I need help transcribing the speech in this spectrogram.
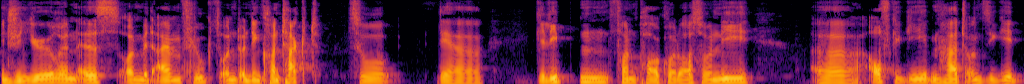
Ingenieurin ist und mit einem Flug und, und den Kontakt zu der Geliebten von Porco Rosso nie äh, aufgegeben hat und sie geht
